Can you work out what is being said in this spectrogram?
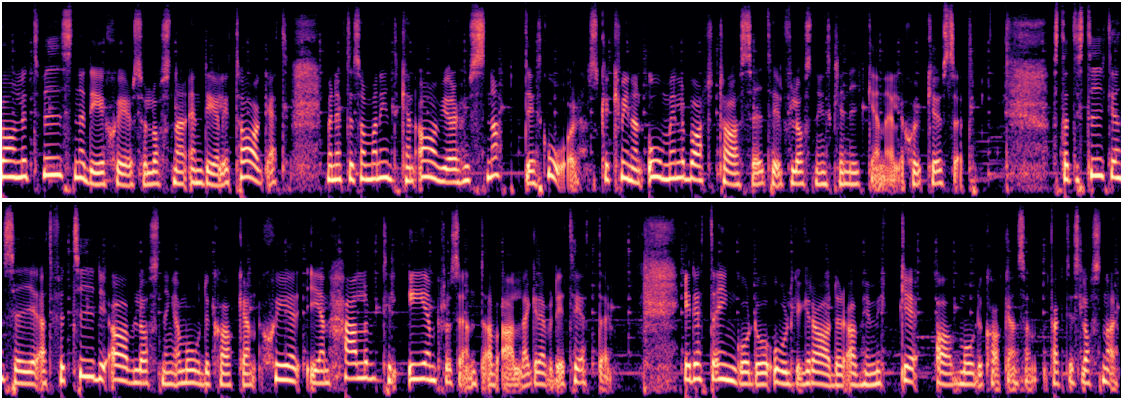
Vanligtvis när det sker så lossnar en del i taget. Men eftersom man inte kan avgöra hur snabbt det går ska kvinnan omedelbart ta sig till förlossningskliniken eller sjukhuset. Statistiken säger att för tidig avlossning av moderkakan sker i en halv till en procent av alla graviditeter. I detta ingår då olika grader av hur mycket av moderkakan som faktiskt lossnar.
